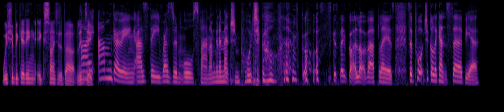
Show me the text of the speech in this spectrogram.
we should be getting excited about? Lynsey? I am going as the resident Wolves fan. I'm going to mention Portugal, of course, because they've got a lot of our players. So Portugal against Serbia.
